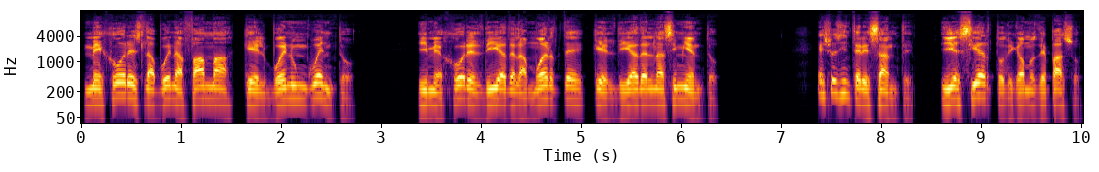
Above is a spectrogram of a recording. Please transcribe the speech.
Mejor es la buena fama que el buen ungüento, y mejor el día de la muerte que el día del nacimiento. Eso es interesante, y es cierto, digamos de paso.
